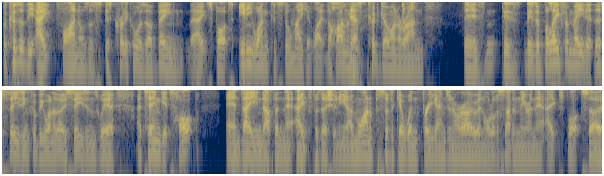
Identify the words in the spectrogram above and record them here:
because of the eight finals, as, as critical as I've been, the eight spots, anyone could still make it. Like the Highlanders yeah. could go on a run. There's there's there's a belief in me that this season could be one of those seasons where a team gets hot and they end up in that eighth position. You know, Moana Pacifica win three games in a row, and all of a sudden they're in that eighth spot. So,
